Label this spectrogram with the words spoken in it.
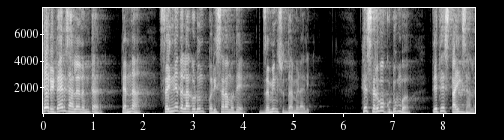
हे रिटायर झाल्यानंतर त्यांना सैन्य दलाकडून परिसरामध्ये जमीन सुद्धा मिळाली. हे सर्व कुटुंब तेथे स्थायिक झालं.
